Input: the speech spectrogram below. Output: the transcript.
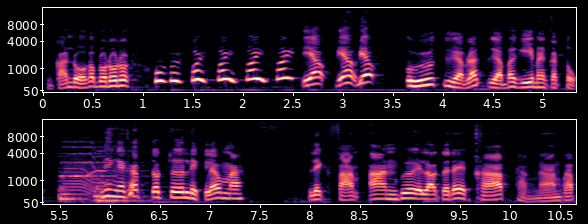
ทำการโดดครับโดดโดดโดดโอ้ยเฮ้ยเฮ้ยเฮ้ยเฮ้ยเดี๋ยวเดี๋ยวเดี๋ยวเออเกือบแล้วเกือบเมื่อกี้มันกระตุก นี่ไงครับเราเจอเหล็กแล้วมา เหล็กสามอันเพื่อเราจะได้คราฟถังน้ำครับ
